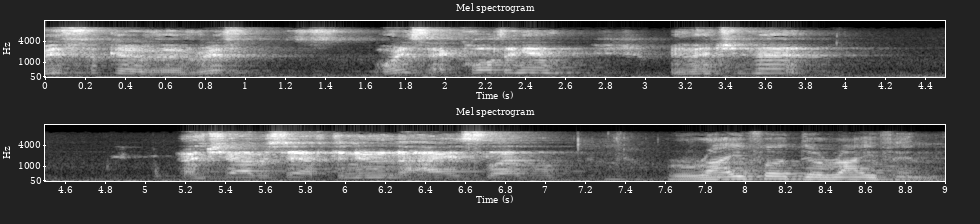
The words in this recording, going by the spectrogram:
Rifka, the Rif. What is that called again? We mentioned that on Shabbos afternoon, the highest level. Riva deriving.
